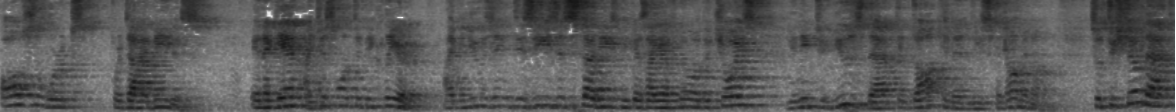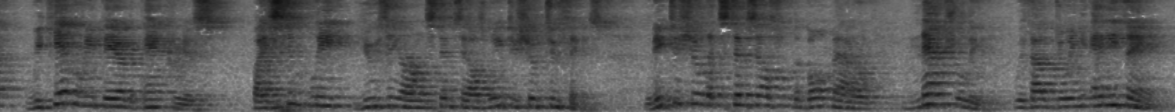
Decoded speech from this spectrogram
also works for diabetes. And again, I just want to be clear. I'm using diseases studies because I have no other choice. You need to use that to document these phenomena. So to show that we can repair the pancreas by simply using our own stem cells, we need to show two things. We need to show that stem cells from the bone marrow naturally without doing anything,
